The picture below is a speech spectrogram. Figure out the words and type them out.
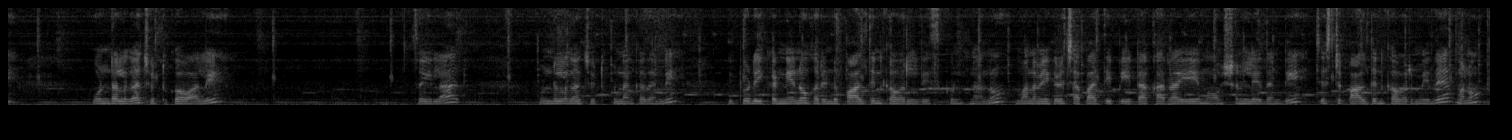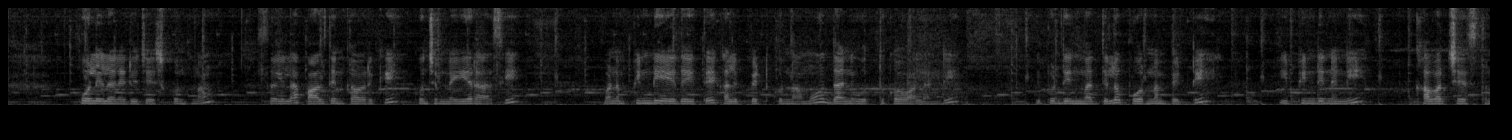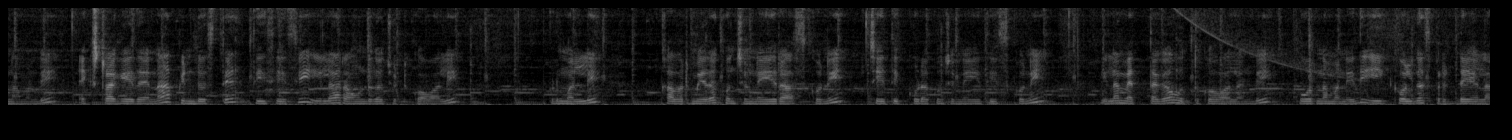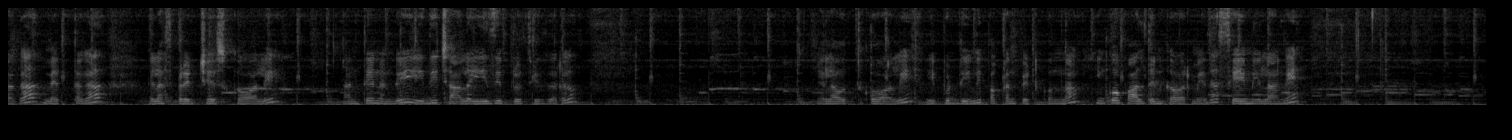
ఉండలుగా చుట్టుకోవాలి. సో ఇలా ఉండలుగా చుట్టుకున్నాం కదండి. ఇప్పుడు ఇక్కడ నేను ఒక రెండు పాలిథిన్ కవర్లు తీసుకుంటున్నాను. మనం ఇక్కడ చపాతీ పీట కర్ర ఏం అవసరం లేదండి. జస్ట్ పాలిథిన్ కవర్ మీదే మనం పోలీలు అనేటివి చేసుకుంటున్నాం. సో ఇలా పాలిథిన్ కవర్కి కొంచెం నెయ్యి రాసి మనం పిండి ఏదైతే కలిపి పెట్టుకున్నామో దాన్ని ఒత్తుకోవాలండి. ఇప్పుడు దీని మధ్యలో పూర్ణం పెట్టి ఈ పిండిని కవర్ చేస్తున్నామండి. ఎక్స్ట్రాగా ఏదైనా పిండి వస్తే తీసేసి ఇలా రౌండ్గా చుట్టుకోవాలి. ఇప్పుడు మళ్ళీ కవర్ మీద కొంచెం నెయ్యి రాసుకొని చేతికి కూడా కొంచెం నెయ్యి తీసుకొని ఇలా మెత్తగా ఒత్తుకోవాలండి. పూర్ణం అనేది ఈక్వల్గా స్ప్రెడ్ అయ్యేలాగా మెత్తగా ఇలా స్ప్రెడ్ చేసుకోవాలి. అంతేనండి ఇది చాలా ఈజీ ప్రొసీజరు. ఇలా ఒత్తుకోవాలి. ఇప్పుడు దీన్ని పక్కన పెట్టుకుందాం. ఇంకో పాలిథిన్ కవర్ మీద సేమ్ ఇలానే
